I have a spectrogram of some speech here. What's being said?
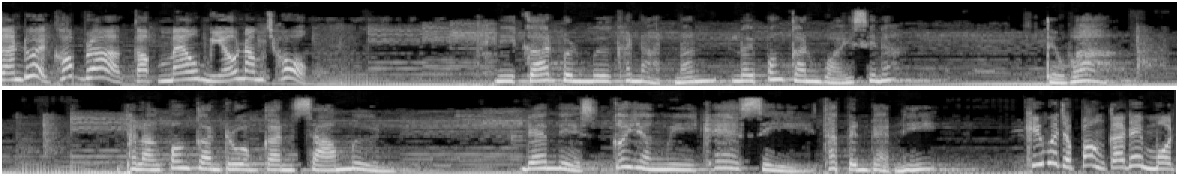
กันด้วยคอบรากับแมวเหมียวนำโชค มีการ์ดบนมือขนาดนั้นเลยป้องกันไหวสินะ แต่ว่า พลังป้องกันรวมกันสามหมื่นดเมจก็ยังมีแค่สี่ถ้าเป็นแบบนี้ คิดว่าจะป้องกันได้หมด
